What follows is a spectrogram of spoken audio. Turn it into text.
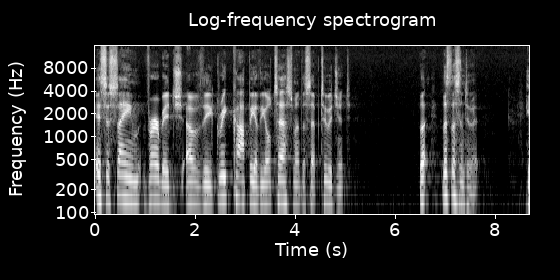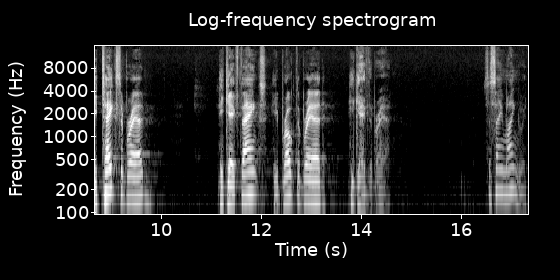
It's the same verbiage of the Greek copy of the Old Testament, the Septuagint. Look, let's listen to it. He takes the bread, he gave thanks, he broke the bread, he gave the bread same language.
